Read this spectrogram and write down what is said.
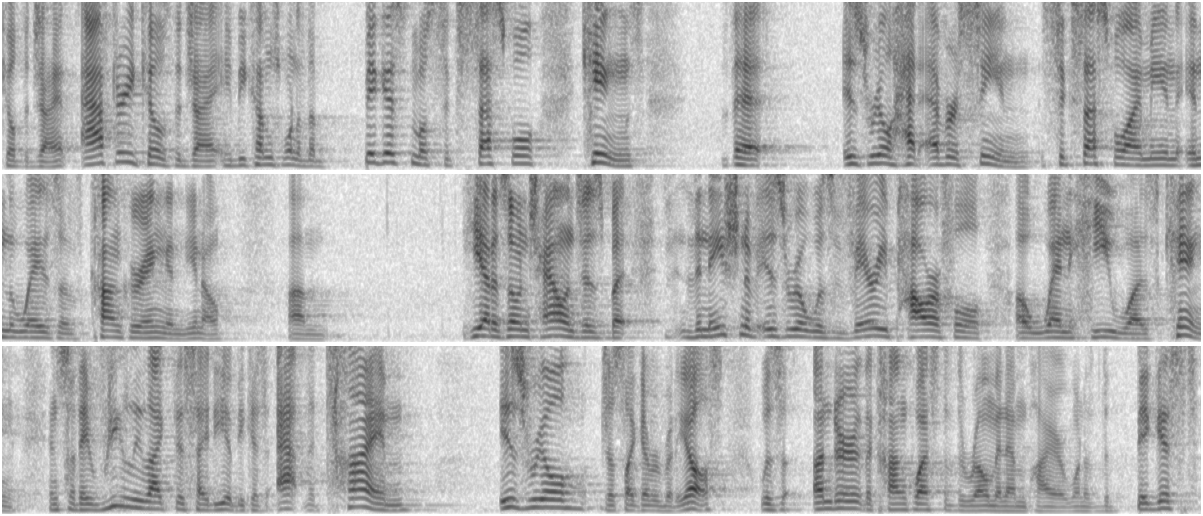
killed the giant. After he kills the giant, he becomes one of the biggest, most successful kings that Israel had ever seen. Successful, I mean, in the ways of conquering and, you know, um, he had his own challenges, but the nation of Israel was very powerful uh, when he was king. And so they really liked this idea because at the time, Israel, just like everybody else, was under the conquest of the Roman Empire, one of the biggest,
